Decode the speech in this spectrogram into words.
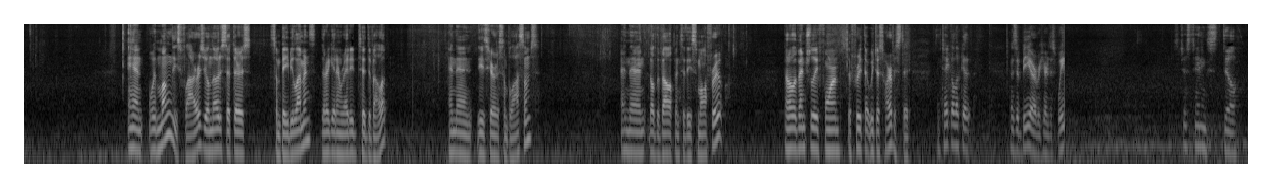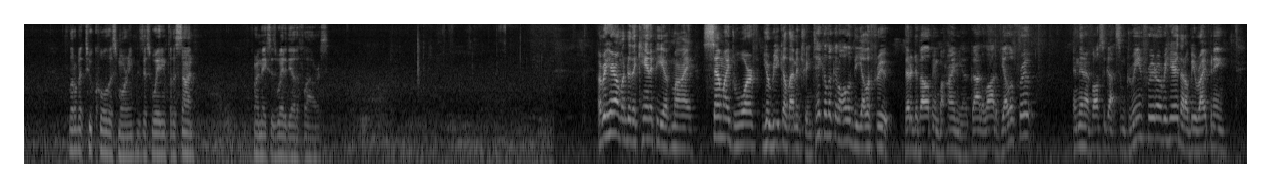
And among these flowers, you'll notice that there's some baby lemons that are getting ready to develop. And then these here are some blossoms. And then they'll develop into these small fruit that'll eventually form the fruit that we just harvested. And take a look at, there's a bee over here just waiting. It's just standing still. A little bit too cool this morning. He's just waiting for the sun before he makes his way to the other flowers. Over here I'm under the canopy of my semi-dwarf Eureka lemon tree. And take a look at all of the yellow fruit that are developing behind me. I've got a lot of yellow fruit and then I've also got some green fruit over here that'll be ripening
